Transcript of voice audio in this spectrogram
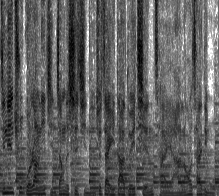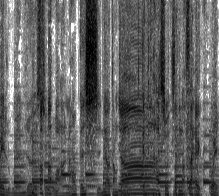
今天出国让你紧张的事情呢，就在一大堆钱财呀，然后差一点我被鲁人勒索啊，然后跟屎尿当中 跟大家说声再会。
